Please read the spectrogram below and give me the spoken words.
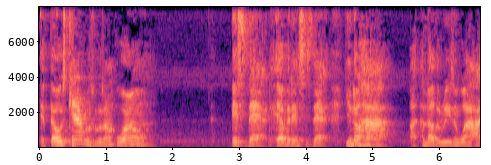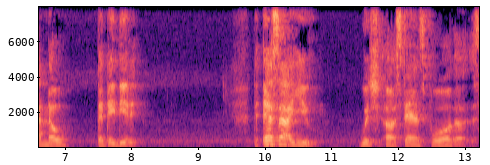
If those cameras was on, were on, it's there. The evidence is there. You know how, another reason why I know that they did it? The SIU, which uh, stands for the,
